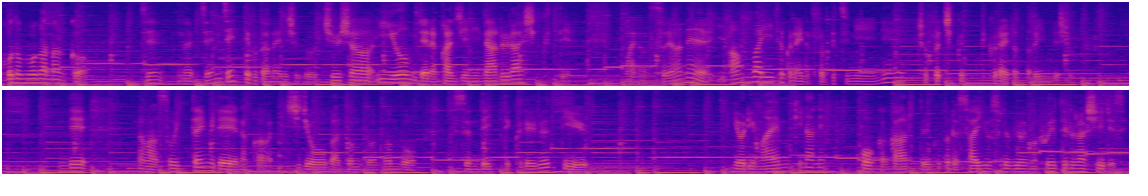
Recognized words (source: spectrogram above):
子供がなんか全全然ってことはないでしょうけど注射いいよみたいな感じになるらしくて。まあそれはねあんまり痛くないんだったら別にねちょっとチクってくらいだったらいいんでしょうけど。でだからそういった意味でなんか治療がどんどんどんどん進んでいってくれるっていうより前向きなね効果があるということで採用する病院も増えてるらしいですね、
